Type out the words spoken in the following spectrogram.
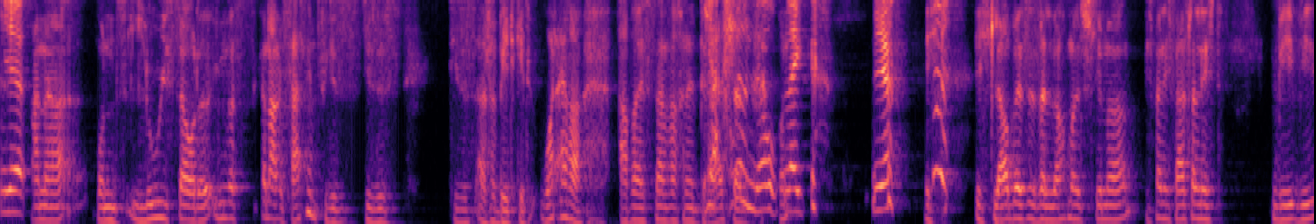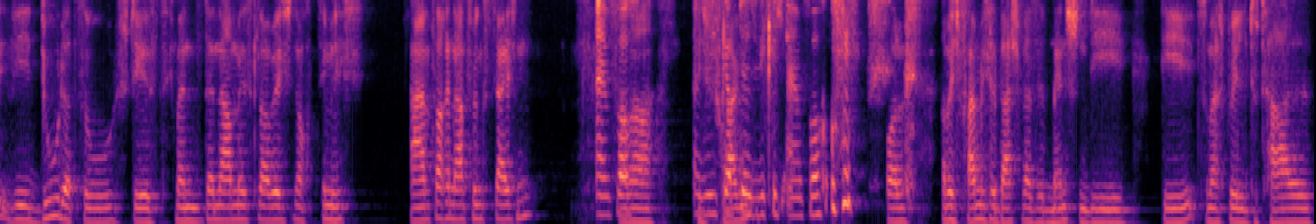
yeah. Anna und Luisa oder irgendwas, genau, ich weiß nicht, wie dieses, dieses, dieses Alphabet geht, whatever. Aber es ist einfach eine Dreifach. Yeah, I don't know, like, yeah. Ich, ich glaube, es ist halt nochmal schlimmer. Ich meine, ich weiß halt nicht, wie, wie, wie du dazu stehst. Ich meine, der Name ist, glaube ich, noch ziemlich einfach, in Anführungszeichen. Einfach. Aber also ich, ich glaube, der ist wirklich einfach. Voll. Aber ich frage mich halt beispielsweise Menschen, die die zum Beispiel total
